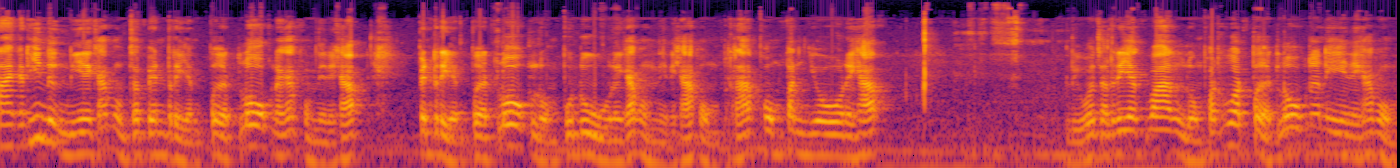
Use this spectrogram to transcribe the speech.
รายการที่1นี้นะครับผมจะเป็นเหรียญเปิดโลกนะครับ ผมเนี่ยนะครับ เป็นเหรียญเปิดโลกหลวงปู่ดูนะครับ ผมเนี่ยนะครับ ผมพระพรมปัญโยนะครับ หรือว่าจะเรียกว่าหลวงพ่อทวดเปิดโลกนั่นเองนะครับ ผม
